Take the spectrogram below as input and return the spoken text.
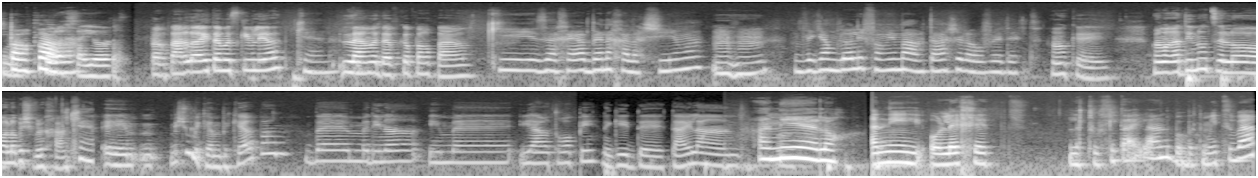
כמעט פרפר. כל החיות. פרפר לא היית מסכים להיות? כן. למה דווקא פרפר? כי זה החיה בין החלשים, מהמם, וגם לא לפעמים ההרתעה שלה עובדת. אוקיי. כלומר, עדינות זה לא, לא בשבילך. כן. אה, מישהו מכם ביקר פעם במדינה עם אה, יער טרופי? נגיד אה, תאילנד? אני אה, לא. אני הולכת לטוס לתאילנד בבת מצווה,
